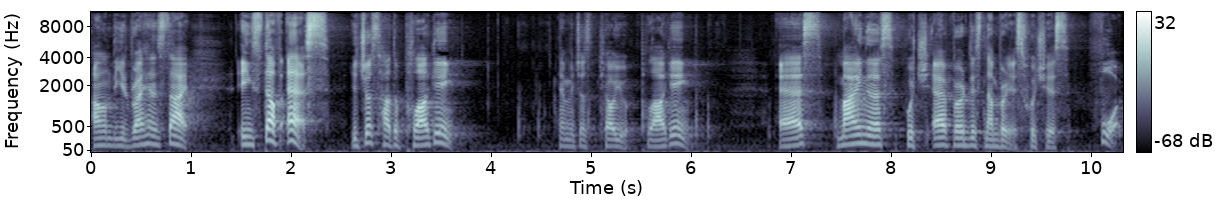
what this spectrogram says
on the right hand side, instead of s, you just have to plug in. Let me just tell you, plug in s minus whichever this number is, which is 4.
